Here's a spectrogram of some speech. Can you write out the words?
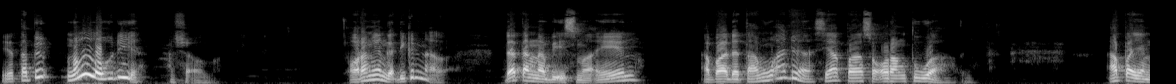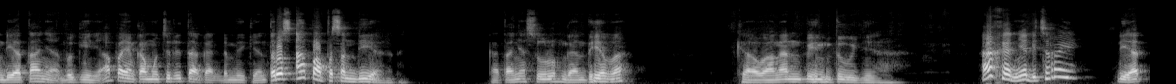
Ya, tapi ngeluh dia, Masya Allah. Orang yang nggak dikenal. Datang Nabi Ismail, apa ada tamu? Ada. Siapa? Seorang tua. Apa yang dia tanya? Begini. Apa yang kamu ceritakan? Demikian. Terus apa pesan dia? Katanya suruh ganti apa? Gawangan pintunya. Akhirnya dicerai. Lihat.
